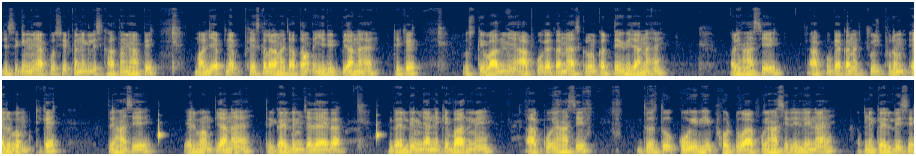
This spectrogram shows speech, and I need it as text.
जैसे कि मैं आपको सेट करने के लिए सिखाता हूँ यहाँ पे। मान लीजिए अपने फेस का लगाना चाहता हूँ तो एडिट पे जाना है, ठीक है? उसके बाद में आपको क्या करना है स्क्रॉल करते हुए जाना है। और यहाँ से आपको क्या करना है चूज़ फ्रॉम एल्बम ठीक है? तो यहाँ से एल्बम पे जाना है तो गैलरी में चला जाएगा। गैलरी में जाने के बाद में आपको यहाँ से दोस्तों, कोई भी फ़ोटो आपको यहाँ से ले लेना है अपने गैलरी से।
